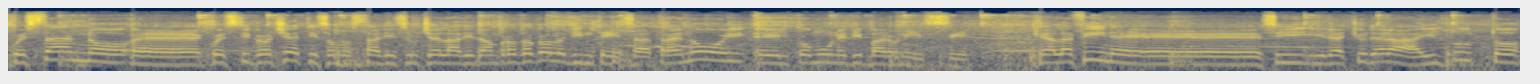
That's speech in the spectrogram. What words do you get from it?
Quest'anno eh, questi progetti sono stati suggellati da un protocollo d'intesa tra noi e il comune di Baronissi che alla fine eh, si racchiuderà il tutto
